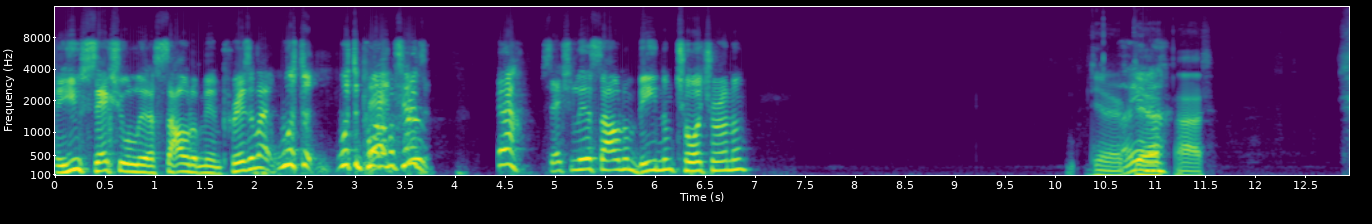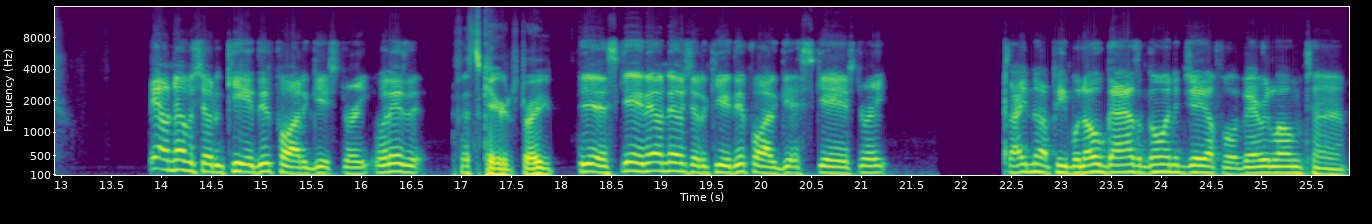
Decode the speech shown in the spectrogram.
and you sexually assault them in prison. Like, what's the what's the point That of a too. prison? Yeah, sexually assault them, beating them, torturing them. You know, Oh, yeah. yeah. I, They'll never show the kid this part to get straight. What is it? That's scared straight. Yeah, scared. They'll never show the kid this part to get scared straight. Tighten up, people. Those guys are going to jail for a very long time.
